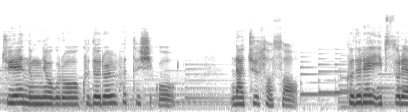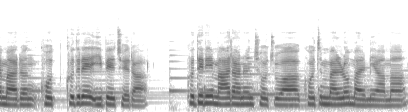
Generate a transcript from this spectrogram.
주의 능력으로 그들을 흩으시고 낮추소서. 그들의 입술의 말은 곧 그들의 입의 죄라. 그들이 말하는 저주와 거짓말로 말미암아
